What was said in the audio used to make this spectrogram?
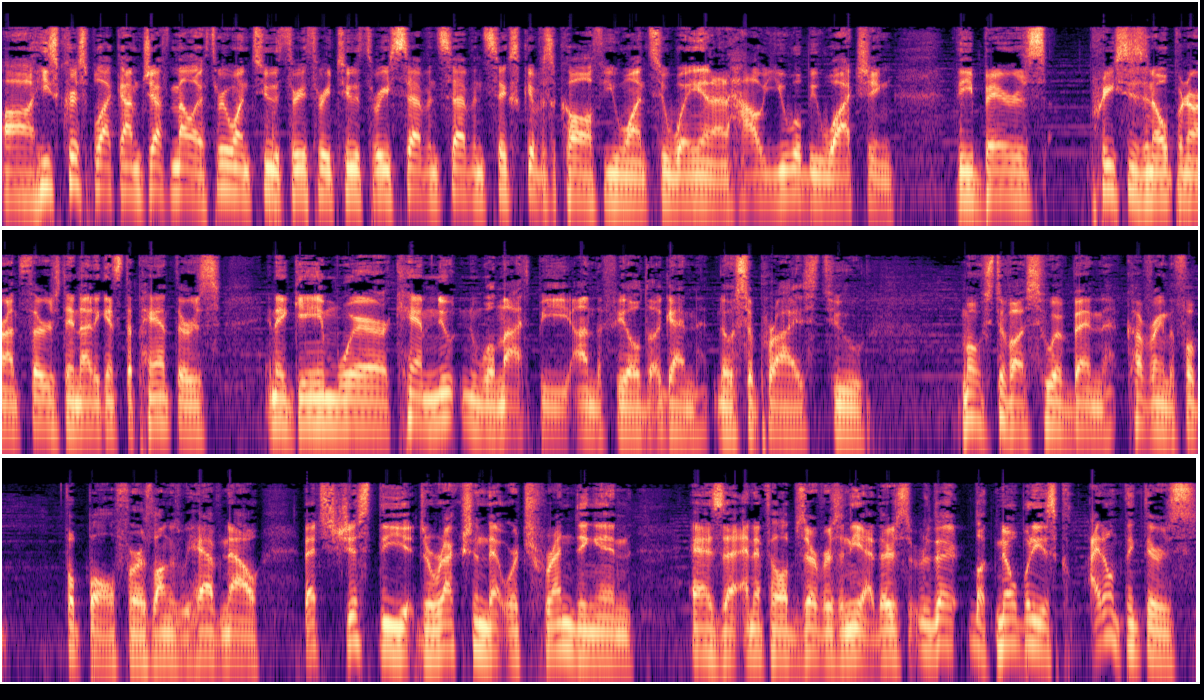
Uh, he's Chris Bleck. I'm Jeff Meller. 312 332 3776. Give us a call if you want to weigh in on how you will be watching the Bears preseason opener on Thursday night against the Panthers in a game where Cam Newton will not be on the field. Again, no surprise to most of us who have been covering the fo- football for as long as we have now. That's just the direction that we're trending in as uh, NFL observers. And yeah, there's there, look, nobody is. I don't think there's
